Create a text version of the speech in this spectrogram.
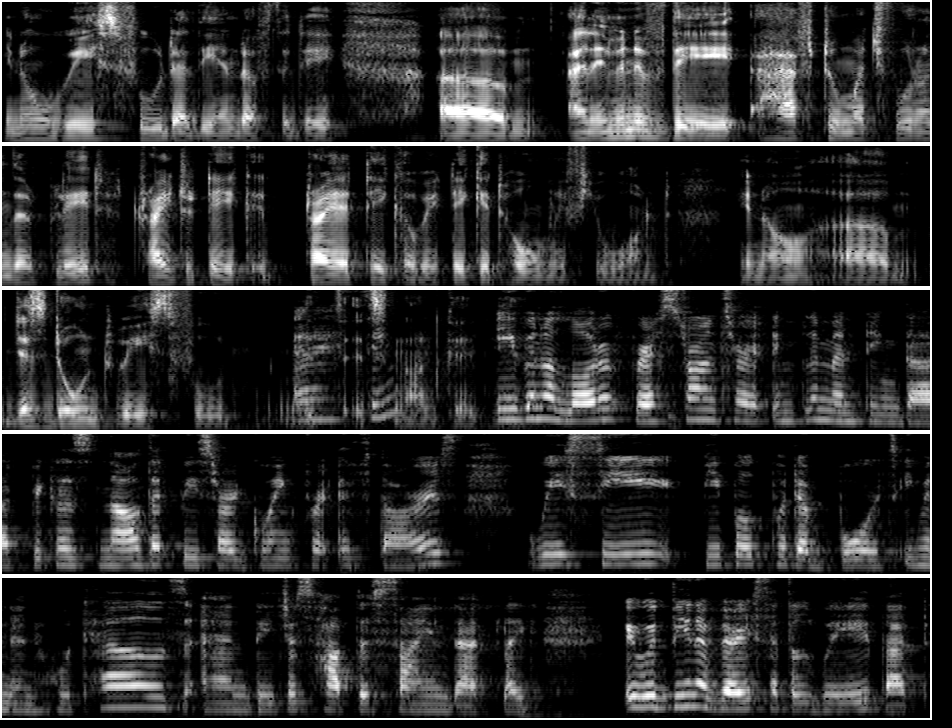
you know waste food at the end of the day. Um, and even if they have too much food on their plate, try to take it, try a takeaway, take it home if you want. You know um, just don't waste food And it's, it's not good yeah. Even a lot of restaurants are implementing that because now that we start going for iftars, we see people put up boards even in hotels and they just have the sign that like it would be in a very subtle way that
